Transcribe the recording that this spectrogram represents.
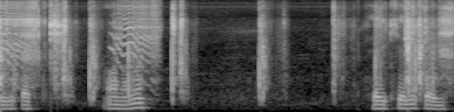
Deli kaçtık. Ananı. Heykelini koymuş.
